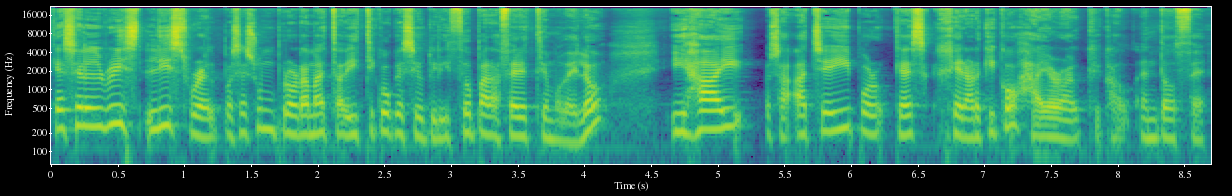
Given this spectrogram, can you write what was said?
¿Qué es el List Rel? Pues es un programa estadístico que se utilizó para hacer este modelo. Y High, o sea, HI, porque es jerárquico, hierarchical. Entonces,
